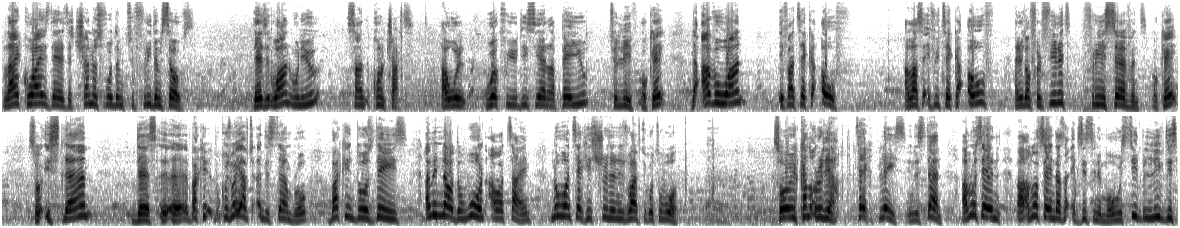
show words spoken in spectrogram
likewise, there is a channels for them to free themselves. There's one when you sign a contract. I will work for you this year and I pay you to live, okay? The other one, if I take an oath, Allah said, if you take an oath and you don't fulfill it, free servant, okay? So Islam, there's, uh, uh, back in, because what you have to understand, bro, back in those days, I mean now the war in our time, no one take his children and his wife to go to war. So it cannot really take place. Understand? I'm not saying I'm not saying it doesn't exist anymore. We still believe this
